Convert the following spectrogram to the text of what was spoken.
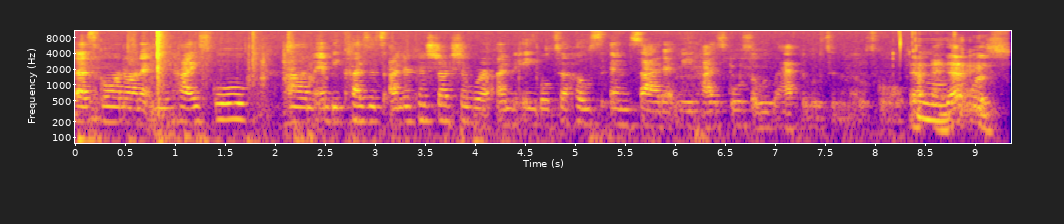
that's going on at Meade High School. Um, and because it's under construction, we're unable to host inside at Meade High School, so we would have to move to the middle school. Yeah, and that was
